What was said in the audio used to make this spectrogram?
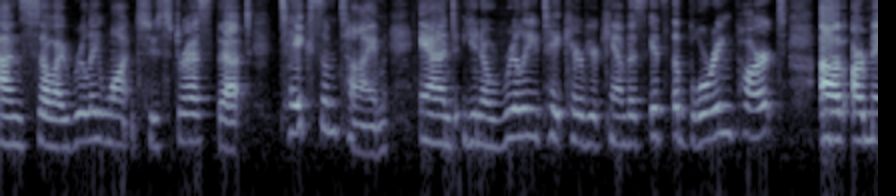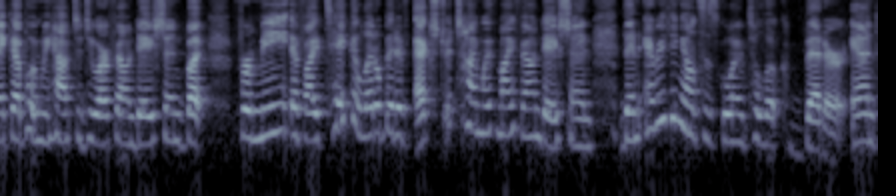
And so I really want to stress that take some time and you know really take care of your canvas. It's the boring part of our makeup when we have to do our foundation but for me if i take a little bit of extra time with my foundation then everything else is going to look better. And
